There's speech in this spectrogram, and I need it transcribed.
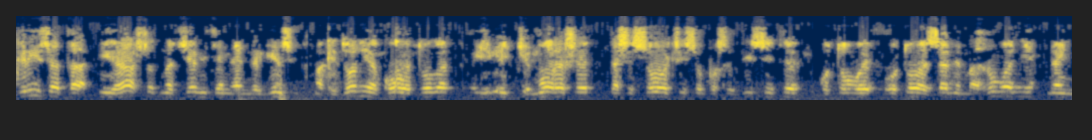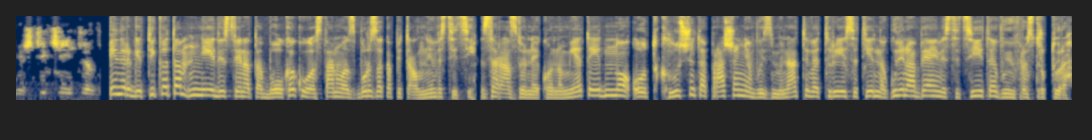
кризата и растот на цените на енергенски Македонија, кога тога и, и мораше да се соочи со последиците од ова, од тоа занемарување на инвестициите. Енергетиката не е единствената болка кога станува збор за капитални инвестиции. За развој на економијата едно од клучните прашања во изминативе 31 година беа инвестициите во инфраструктура.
